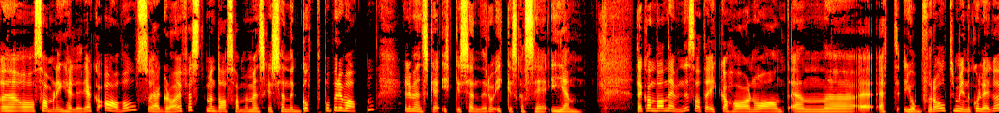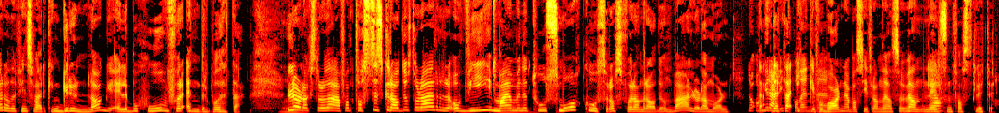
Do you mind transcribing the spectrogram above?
eh, og samling heller. Jeg er ikke avholds, og jeg er glad i fest, men da sammen med mennesker jeg kjenner godt på privaten, eller mennesker jeg ikke kjenner og ikke skal se igjen. Det kan da nevnes at jeg ikke har noe annet enn eh, et jobbforhold til mine kollegaer, og det fins verken grunnlag eller behov for å endre på dette. Lørdagsrådet er fantastisk radio, står der, og vi, meg og mine to små, koser oss foran radioen hver lørdag morgen. Jeg Dette er ikke for eh, barn, jeg bare sier fra det. Altså. Vennlig hilsen fastlytter.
